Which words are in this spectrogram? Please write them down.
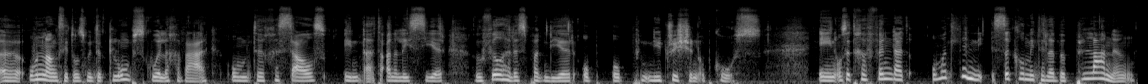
uh, onlangs het ons met 'n klomp skole gewerk om te gesels en te analiseer hoeveel hulle spandeer op op nutrition op kos. En ons het gevind dat omdat hulle sukkel met hulle beplanning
